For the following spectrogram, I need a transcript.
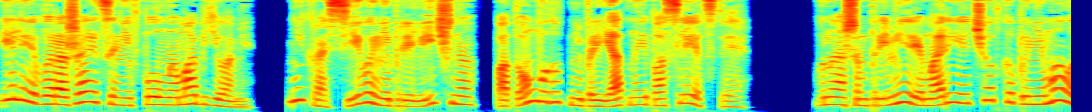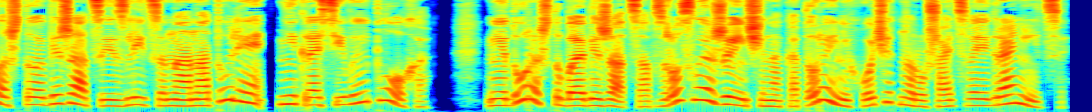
или выражается не в полном объеме. Некрасиво, неприлично, потом будут неприятные последствия. В нашем примере Мария четко понимала, что обижаться и злиться на Анатолия некрасиво и плохо. Не дура, чтобы обижаться, а взрослая женщина, которая не хочет нарушать свои границы.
